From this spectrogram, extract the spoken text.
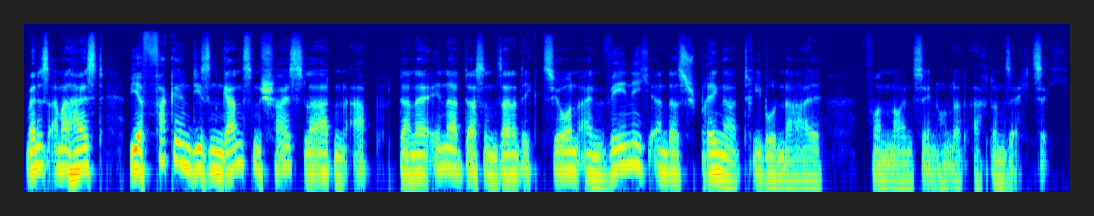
Wenn es einmal heißt, wir fackeln diesen ganzen Scheißladen ab, dann erinnert das in seiner Diktion ein wenig an das Springer-Tribunal von 1968.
